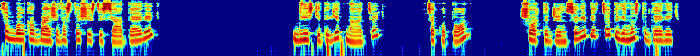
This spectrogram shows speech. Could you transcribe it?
Футболка бежева 169, 219. Це котон. Шорти джинсові 599.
